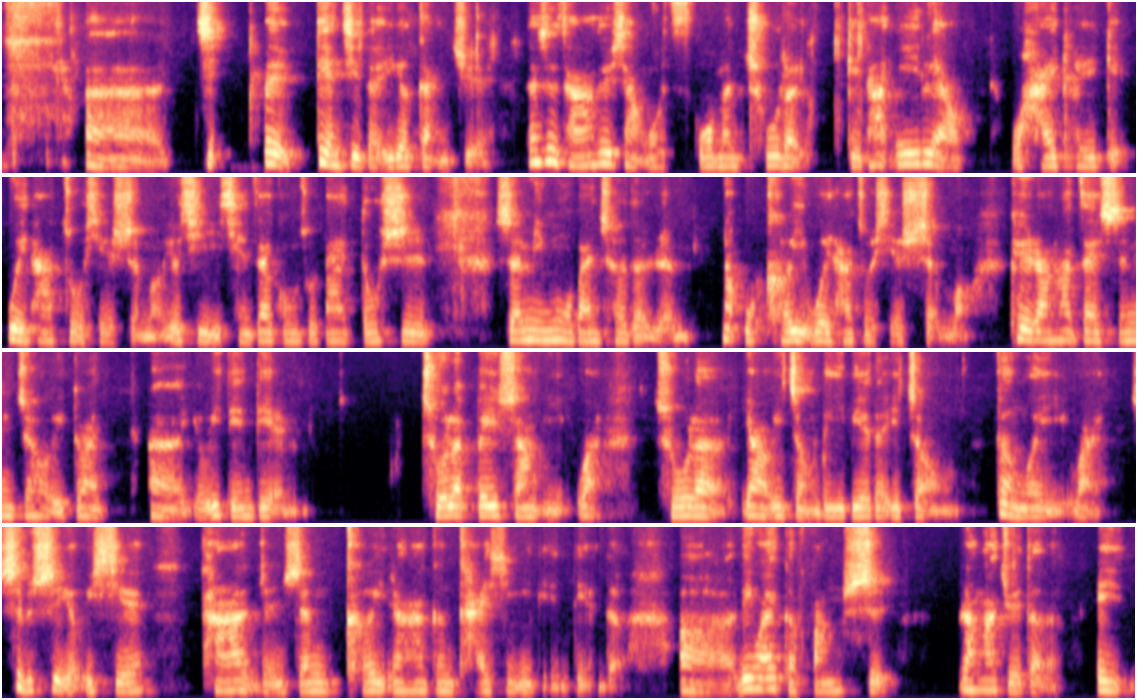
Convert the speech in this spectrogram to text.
呃记被惦记的一个感觉。但是常常就想，我我们除了给他医疗，我还可以给为他做些什么？尤其以前在工作，大家都是生命末班车的人，那我可以为他做些什么？可以让他在生命最后一段，呃，有一点点除了悲伤以外，除了要一种离别的一种氛围以外。是不是有一些他人生可以让他更开心一点点的？呃，另外一个方式，让他觉得，哎，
